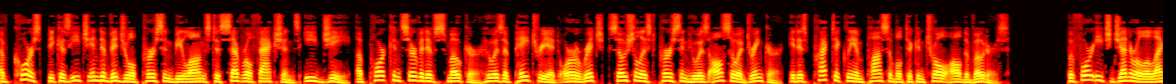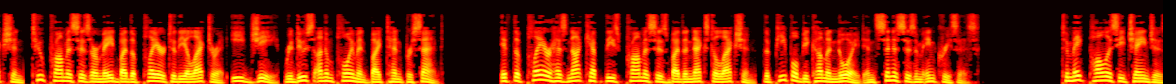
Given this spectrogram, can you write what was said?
Of course, because each individual person belongs to several factions e.g., a poor conservative smoker who is a patriot or a rich, socialist person who is also a drinker, it is practically impossible to control all the voters. Before each general election, two promises are made by the player to the electorate e.g., reduce unemployment by 10%. If the player has not kept these promises by the next election, the people become annoyed and cynicism increases. To make policy changes,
